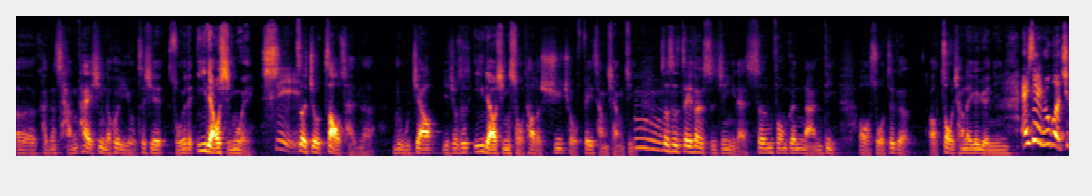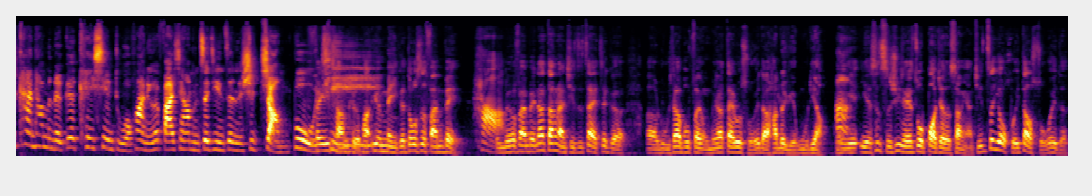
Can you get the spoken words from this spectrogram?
呃，可能常态性的会有这些所谓的医疗行为，是，这就造成了乳胶，也就是医疗型手套的需求非常强劲。嗯，这是这段时间以来深丰跟南地哦所这个。哦，走强的一个原因。而且如果去看他们的个 K 线图的话，你会发现他们最近真的是涨不停，非常可怕，因为每个都是翻倍。好，每个翻倍。那当然，其实在这个呃乳胶部分，我们要带入所谓的它的原物料，也也是持续在做报价的上扬。其实这又回到所谓的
